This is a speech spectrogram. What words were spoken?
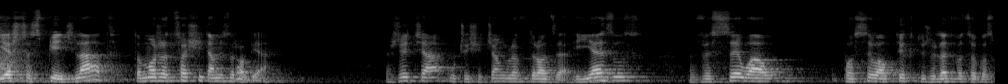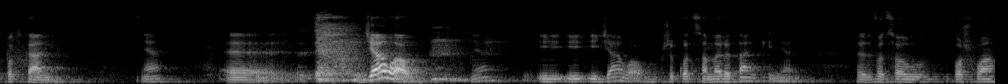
jeszcze z pięć lat, to może coś i tam zrobię. Życia uczy się ciągle w drodze. I Jezus wysyłał, posyłał tych, którzy ledwo co go spotkali. Nie? E, działał. Nie? I, i, I działał. Przykład Samarytanki. Nie? Ledwo co poszła.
